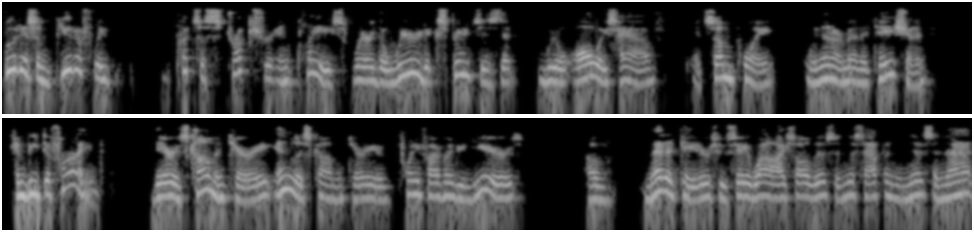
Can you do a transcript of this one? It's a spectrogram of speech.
Buddhism beautifully puts a structure in place where the weird experiences that we'll always have at some point within our meditation can be defined. There is commentary, endless commentary of 2,500 years of meditators who say, well, I saw this and this happened and this and that.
